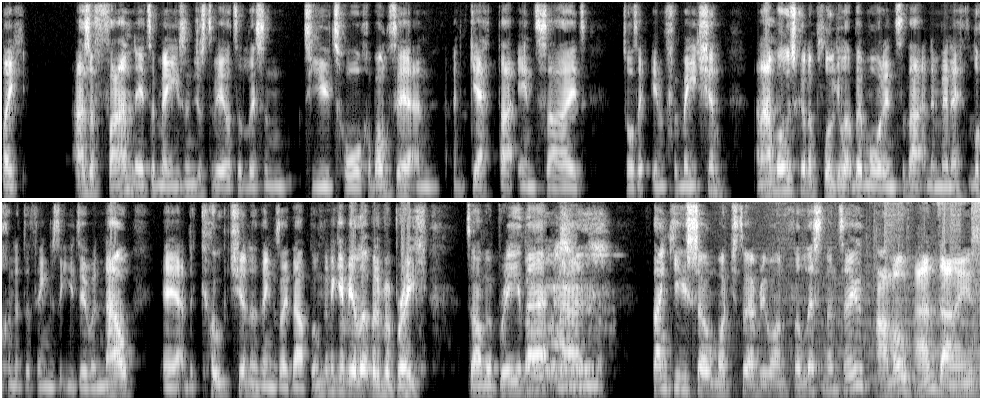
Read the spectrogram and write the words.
like as a fan, it's amazing just to be able to listen to you talk about it and, and get that inside sort of information. And I'm always going to plug a little bit more into that in a minute, looking at the things that you're doing now uh, and the coaching and things like that. But I'm going to give you a little bit of a break to have a breather. And thank you so much to everyone for listening to Ammo and Danny's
